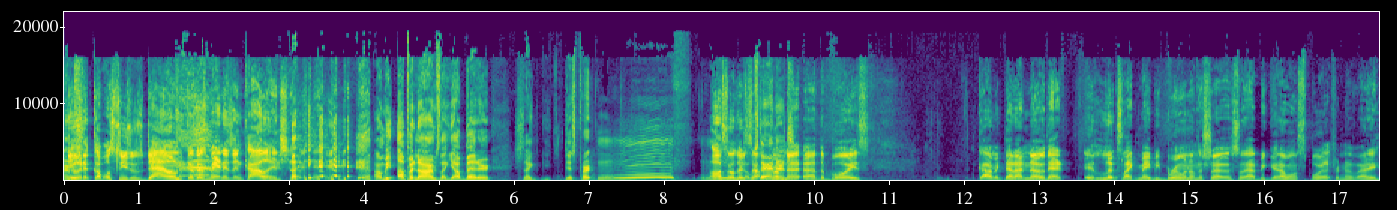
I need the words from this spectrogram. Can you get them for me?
arms. do it a couple of seasons down because this man is in college. I'm gonna be up in arms. Like y'all better. She's like this person. Mm, mm, Also, there's something from the uh, the boys comic that I know that it looks like maybe brewing on the show, so that'd be good. I won't spoil it for nobody.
